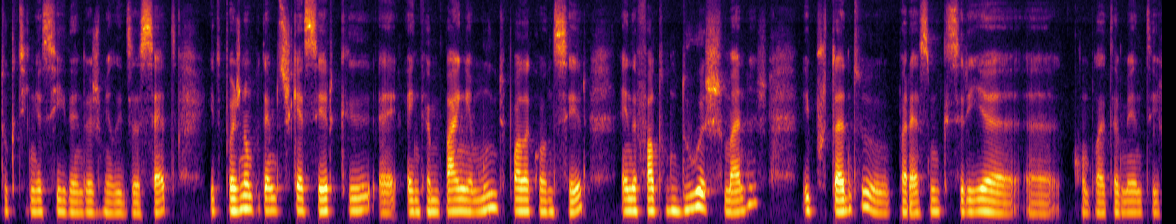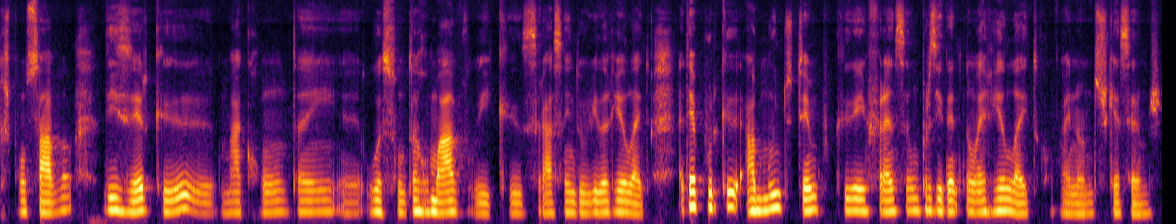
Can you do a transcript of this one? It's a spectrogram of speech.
do que tinha sido em 2017 e depois não podemos esquecer que eh, em campanha muito pode acontecer, ainda faltam duas semanas e portanto parece-me que seria uh, completamente irresponsável dizer que Macron tem uh, o assunto arrumado e que será sem dúvida reeleito, até porque há muito tempo que em França um presidente não é reeleito, convém não nos esquecermos.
